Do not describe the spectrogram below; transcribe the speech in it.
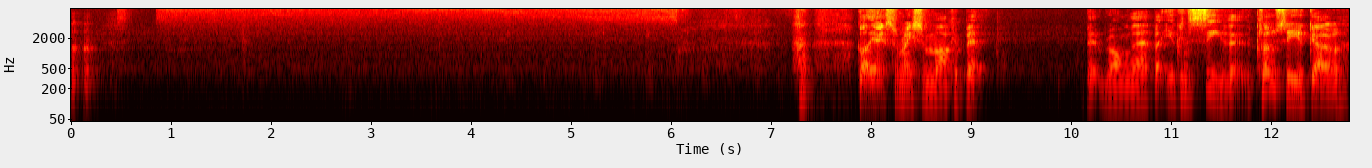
got the exclamation mark a bit bit wrong there but you can see that the closer you go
